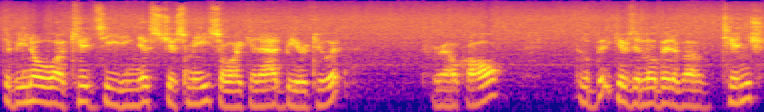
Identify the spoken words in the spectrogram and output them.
There'll be no uh, kids eating this, just me, so I can add beer to it for alcohol. A little bit gives it a little bit of a tinge.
